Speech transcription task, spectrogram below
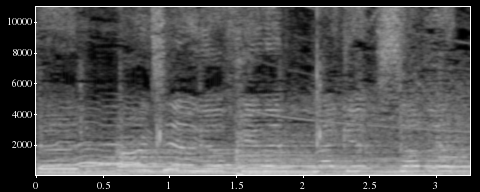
Until you're feeling like yourself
